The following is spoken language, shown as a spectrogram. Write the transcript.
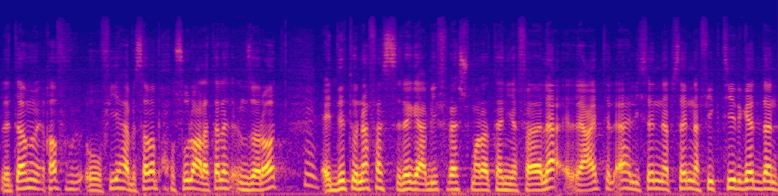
اللي تم إيقافه فيها بسبب حصوله على ثلاث انذارات اديته نفس رجع بيه فريش مرة تانية. فلا لعيبة الأهلي سنة بسنة في كتير جدا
